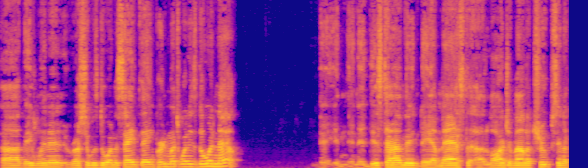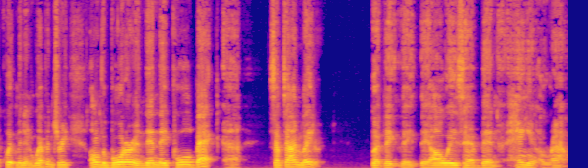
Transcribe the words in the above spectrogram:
uh, they went in, Russia was doing the same thing, pretty much what it's doing now and, and, at this time they, they amassed a, large amount of troops and equipment and weaponry on the border and then they pulled back uh, sometime later. But they, they they always have been hanging around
